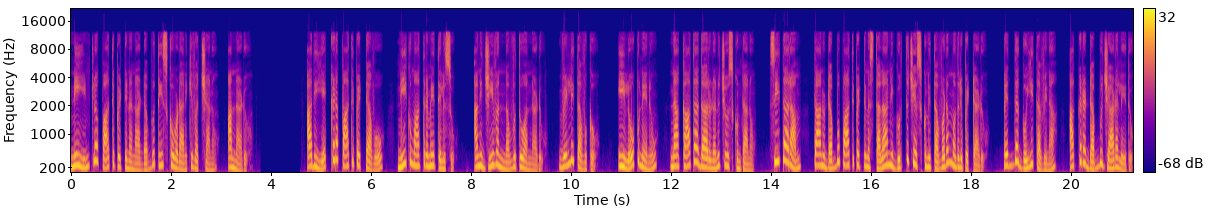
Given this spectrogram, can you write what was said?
నీ ఇంట్లో పాతిపెట్టిన నా డబ్బు తీసుకోవడానికి వచ్చాను అన్నాడు. అది ఎక్కడ పాతిపెట్టావో నీకు మాత్రమే తెలుసు అని జీవన్ నవ్వుతూ అన్నాడు. వెళ్ళి తవ్వుకో. ఈలోపు నేను నా ఖాతాదారులను చూసుకుంటాను. సీతారాం తాను డబ్బు పాతిపెట్టిన స్థలాన్ని గుర్తు చేసుకుని తవ్వడం మొదలుపెట్టాడు. పెద్ద గొయ్యి తవ్వినా అక్కడ డబ్బు జాడలేదు.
